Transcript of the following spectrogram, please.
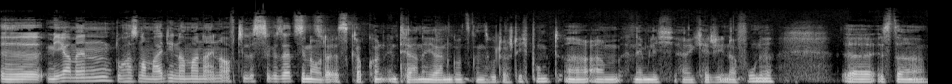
Äh, Mega Man, du hast noch Mighty Number 9 auf die Liste gesetzt. Genau, da ist Capcom interne ja ein ganz, ganz guter Stichpunkt, äh, ähm, nämlich äh, Keiji Inafune äh, ist da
